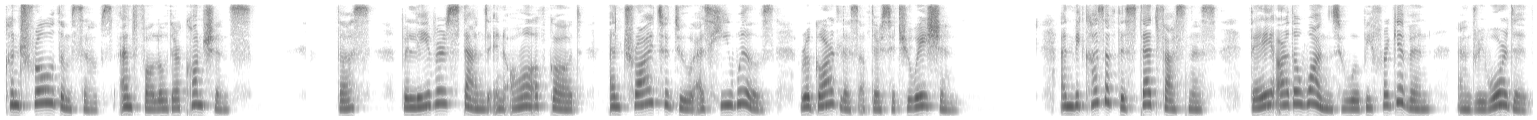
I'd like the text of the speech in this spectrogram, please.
control themselves and follow their conscience. Thus, believers stand in awe of God and try to do as He wills, regardless of their situation. And because of this steadfastness, they are the ones who will be forgiven and rewarded.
